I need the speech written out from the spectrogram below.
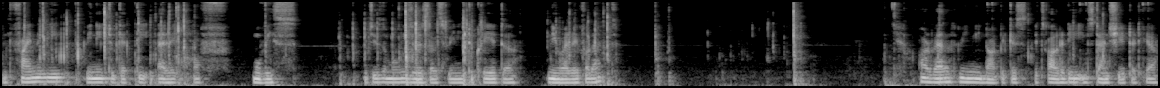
And finally we need to get the array of movies which is the movies results. We need to create a new array for that. Or well we need not because it's already instantiated here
